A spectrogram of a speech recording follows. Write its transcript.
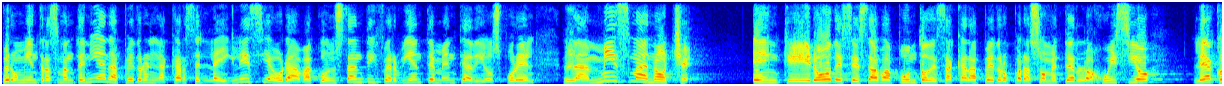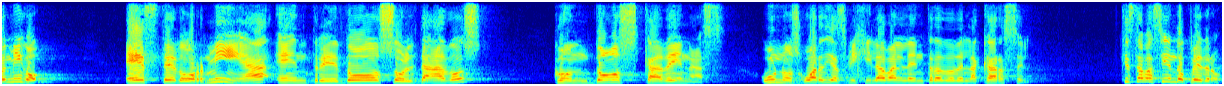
pero mientras mantenían a Pedro en la cárcel, la iglesia oraba constante y fervientemente a Dios por él. La misma noche en que Herodes estaba a punto de sacar a Pedro para someterlo a juicio, lea conmigo, este dormía entre dos soldados con dos cadenas. Unos guardias vigilaban la entrada de la cárcel. ¿Qué estaba haciendo Pedro?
